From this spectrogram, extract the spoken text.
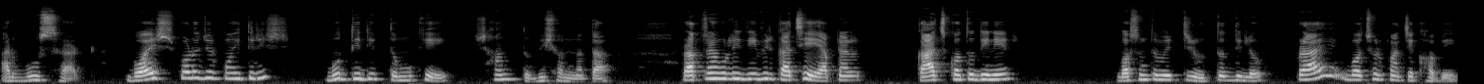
আর বুশ শার্ট। বয়স বড়জোর পঁয়ত্রিশ, বুদ্ধিদীপ্ত মুখে শান্ত বিষণ্নতা রত্নাবলী দেবীর কাছে আপনার কাজ কত দিনের বসন্ত মিত্রের উত্তর দিল, প্রায় বছর পাঁচেক হবে।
